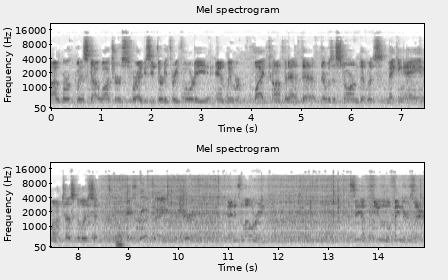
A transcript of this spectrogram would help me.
I worked with sky watchers for ABC 3340, and we were quite confident that there was a storm that was making aim on Tuscaloosa. It's rotating for sure. And it's lowering. I see a few little fingers there.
